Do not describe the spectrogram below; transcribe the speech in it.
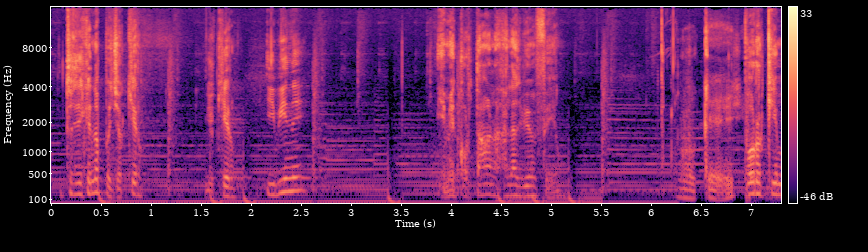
Entonces dije, no, pues yo quiero. Yo quiero. Y vine y me cortaban las alas bien feo. Ok. Porque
